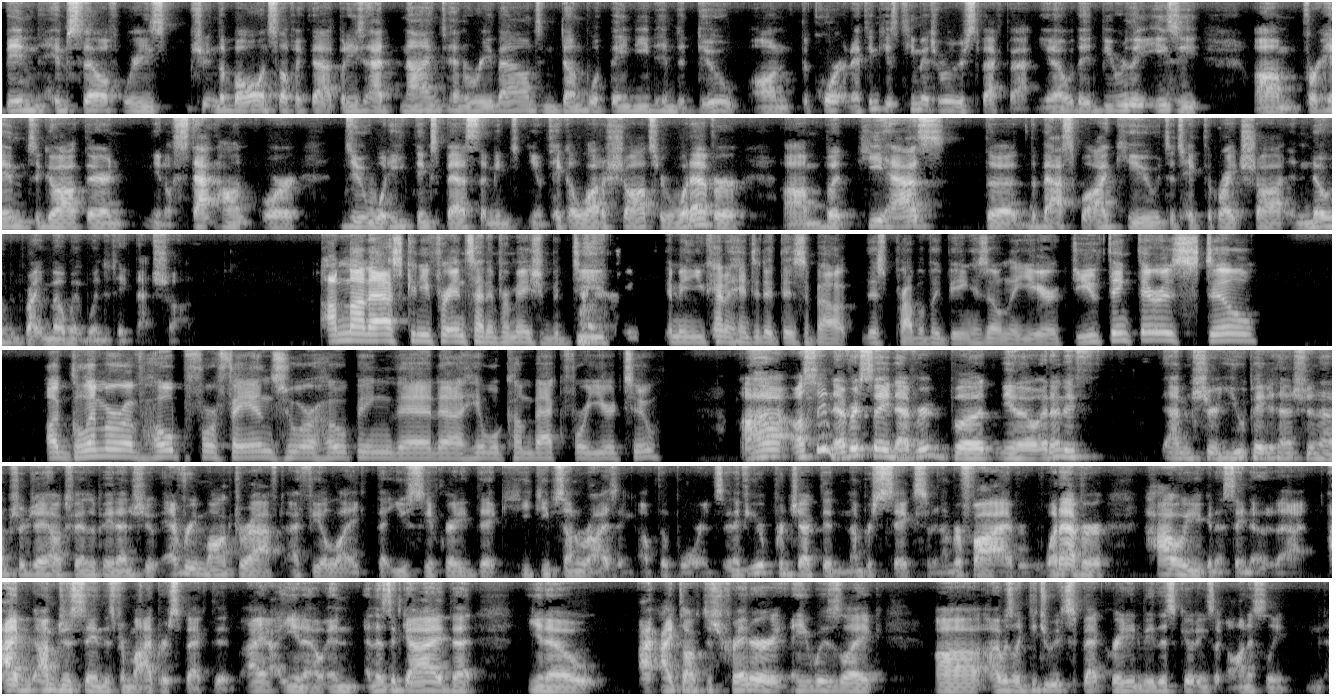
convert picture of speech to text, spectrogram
been himself where he's shooting the ball and stuff like that, but he's had nine, 10 rebounds and done what they need him to do on the court. And I think his teammates really respect that. You know, they'd be really easy um, for him to go out there and, you know, stat hunt or do what he thinks best. That means, you know, take a lot of shots or whatever. Um, but he has the the basketball IQ to take the right shot and know the right moment when to take that shot. I'm not asking you for inside information, but do you think, I mean, you kind of hinted at this about this probably being his only year. Do you think there is still a glimmer of hope for fans who are hoping that uh, he will come back for year two? Uh, I'll say never say never, but you know, I know if I'm sure you paid attention, and I'm sure Jayhawks fans have paid attention to every mock draft. I feel like that you see of Grady Dick, he keeps on rising up the boards. And if you're projected number six or number five or whatever, how are you going to say no to that? I'm, I'm just saying this from my perspective. I, you know, and and as a guy that, you know, I, I talked to trainer, he was like, uh, I was like, did you expect Grady to be this good? And he's like, honestly, no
